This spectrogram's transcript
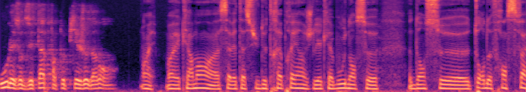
Ou les autres étapes un peu piégeuses avant. Ouais, ouais, clairement, euh, ça va être à suivre de très près, hein, Juliette Labou, dans ce, dans ce Tour de France femme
